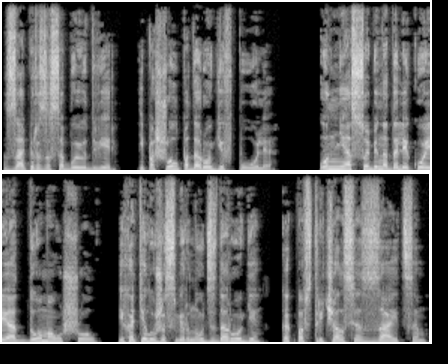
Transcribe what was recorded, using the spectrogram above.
Запер за собою дверь и пошел по дороге в поле. Он не особенно далеко и от дома ушел, и хотел уже свернуть с дороги, как повстречался с зайцем,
